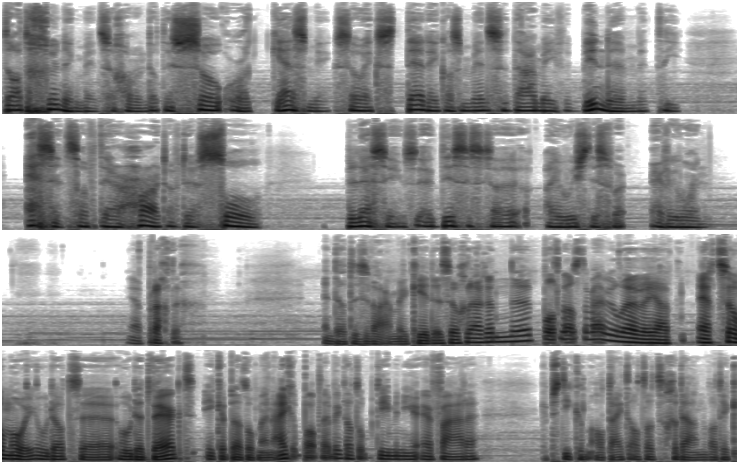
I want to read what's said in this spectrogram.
Dat gun ik mensen gewoon. Dat is zo orgasmic, zo ecstatic als mensen daarmee verbinden met die essence of their heart, of their soul. Blessings. Uh, this is, uh, I wish this for everyone. Ja, prachtig. En dat is waarom ik hier zo graag een uh, podcast erbij wilde hebben. Ja, echt zo mooi hoe dat, uh, hoe dat werkt. Ik heb dat op mijn eigen pad, heb ik dat op die manier ervaren. Ik heb stiekem altijd, altijd gedaan wat ik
